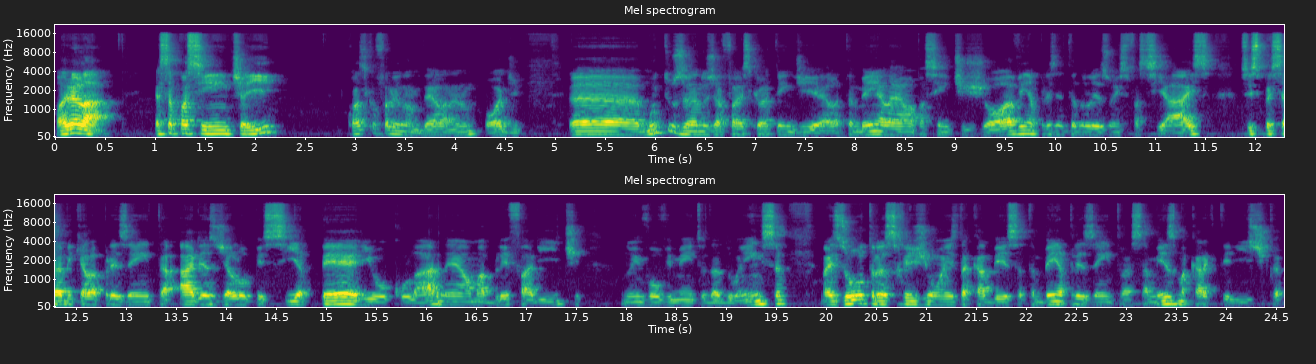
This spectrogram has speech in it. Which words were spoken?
Olha lá, essa paciente aí, quase que eu falei o nome dela, né? Não pode. Uh, muitos anos já faz que eu atendi ela. Também ela é uma paciente jovem, apresentando lesões faciais. Vocês percebem que ela apresenta áreas de alopecia periocular, né? Há uma blefarite no envolvimento da doença, mas outras regiões da cabeça também apresentam essa mesma característica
